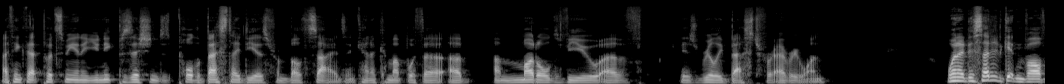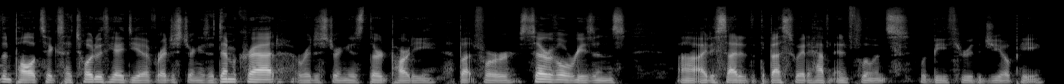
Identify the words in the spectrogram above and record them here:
I think that puts me in a unique position to pull the best ideas from both sides and kind of come up with a, a, a muddled view of is really best for everyone. When I decided to get involved in politics, I toyed with the idea of registering as a Democrat or registering as third party, but for several reasons, uh, I decided that the best way to have an influence would be through the GOP.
